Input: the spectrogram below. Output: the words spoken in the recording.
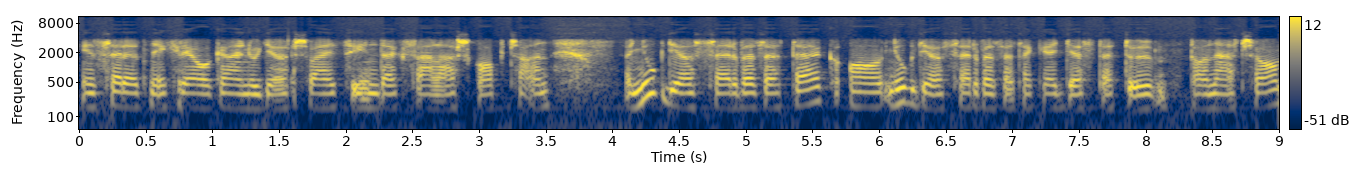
én szeretnék reagálni ugye a svájci indexálás kapcsán. A nyugdíjas nyugdíjszervezetek, a nyugdíjszervezetek egyeztető tanácsa,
